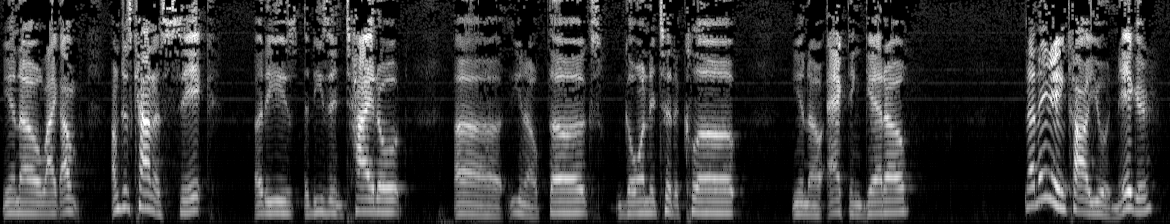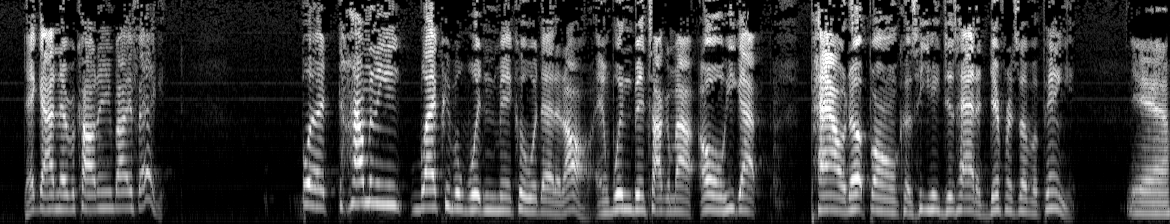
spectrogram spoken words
You know, like I'm, I'm just kind of sick of these, of these entitled, uh, you know, thugs going into the club, you know, acting ghetto. Now they didn't call you a nigger. That guy never called anybody a faggot. But how many black people wouldn't been cool with that at all and wouldn't been talking about, oh, he got piled up on cause he just had a difference of opinion yeah.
